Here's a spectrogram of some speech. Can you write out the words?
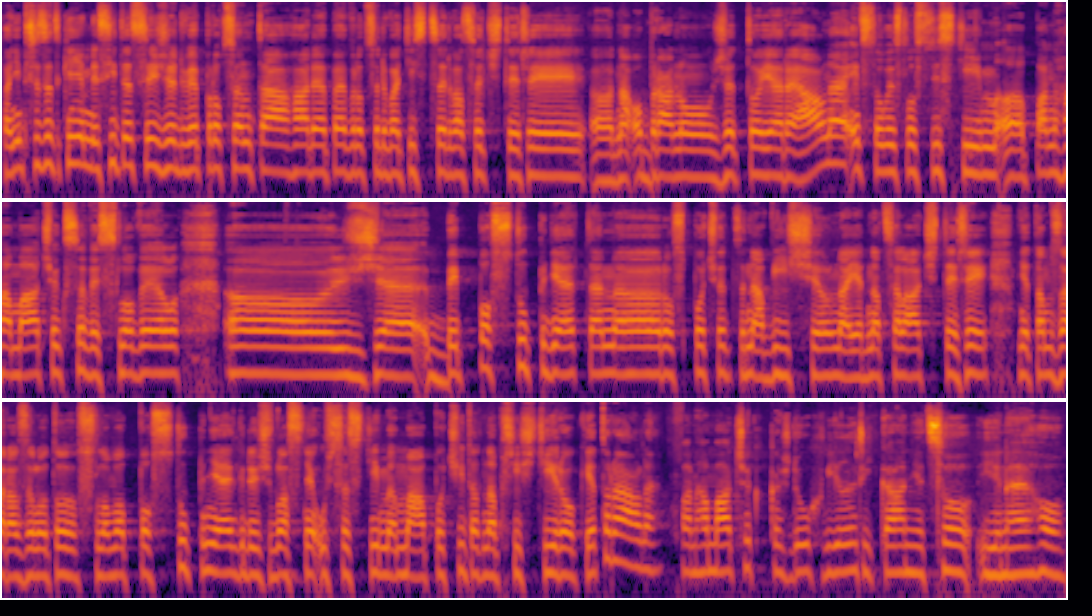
Paní předsedkyně, myslíte si, že 2% HDP v roce 2024 eh, na obranu, že to je reálné? I v souvislosti s tím eh, pan Hamáček se vyslovil, eh, že by postupně ten rozpočet navýšil na 1,4. Mě tam zarazilo to slovo postupně, když vlastně už se s tím má počítat na příští rok. Je to reálné? Pan Hamáček každou chvíli říká něco jiného.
